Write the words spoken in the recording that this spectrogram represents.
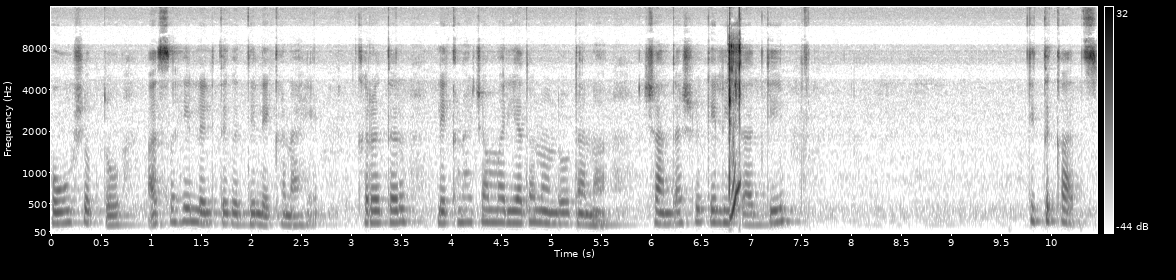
होऊ शकतो असं हे ललितगद्य लेखन आहे. खरं तर लेखनाच्या मर्यादा नोंदवताना शांता लिहितात की तितकाच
